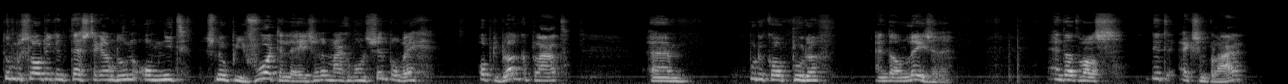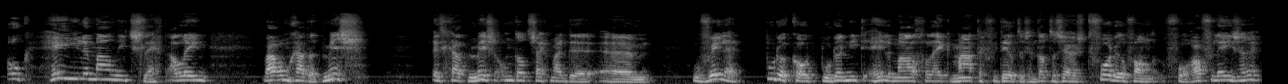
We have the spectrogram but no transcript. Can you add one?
Toen besloot ik een test te gaan doen om niet Snoopy voor te lezen, maar gewoon simpelweg op die blanke plaat um, poeder en dan laseren. En dat was dit exemplaar ook helemaal niet slecht. Alleen waarom gaat het mis? het gaat mis omdat zeg maar, de ehm, hoeveelheid poedercoatpoeder niet helemaal gelijkmatig verdeeld is. En dat is juist het voordeel van vooraf lezen.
